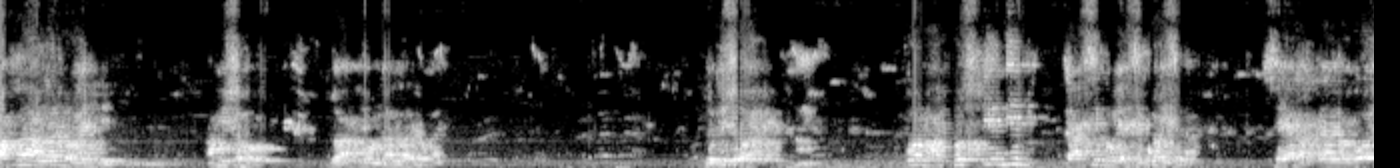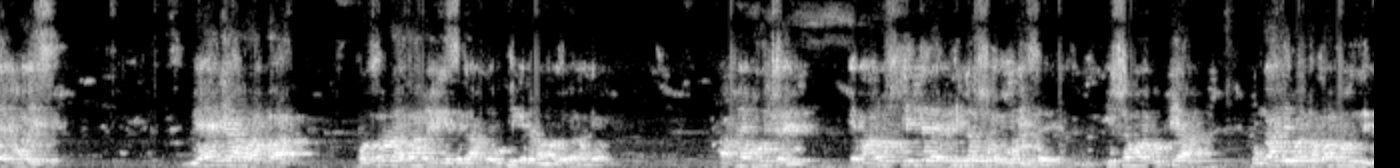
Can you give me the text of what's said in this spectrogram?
আপনারা আল্লাহর ডরাইননি আমি সহ। দোয়া করুন আল্লাহর ডরাই যদি সবাই, কোন মানুষ তিন দিন জার্সি করিয়াছে ঘুমাইছে না। সে গয়ে ঘুমাইছে। মেয়ে গিয়ে আমার আব্বা বছরের আজান হয়ে গেছে আপনি উঠে গেলে নামাজও বেলা হবে আপনি বলছেন যে মানুষ তিনটে তিনটার সময় ঘুমাইছে। এই সময় উঠিয়া গঙ্গা দেবার ভাবা করব দিব।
